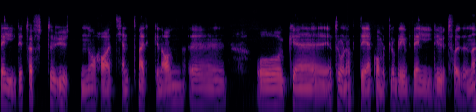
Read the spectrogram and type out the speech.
veldig tøft uten å ha et kjent merkenavn. Og jeg tror nok det kommer til å bli veldig utfordrende.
